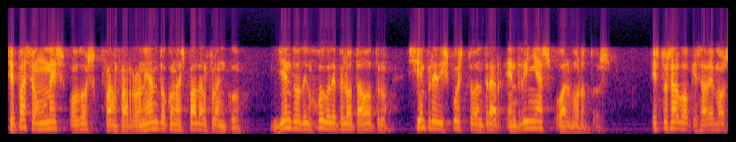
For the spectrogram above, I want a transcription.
se pasa un mes o dos fanfarroneando con la espada al flanco, yendo de un juego de pelota a otro, siempre dispuesto a entrar en riñas o alborotos. Esto es algo que sabemos,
